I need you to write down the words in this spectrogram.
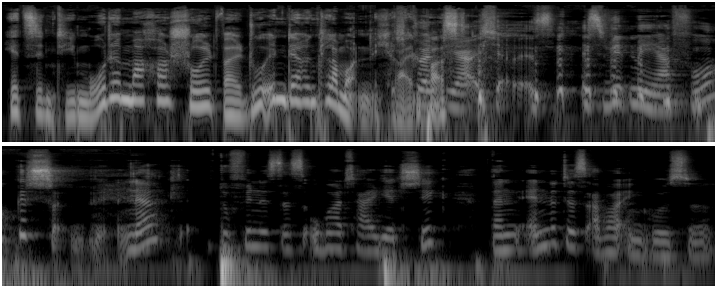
jetzt sind die Modemacher schuld, weil du in deren Klamotten nicht reinpasst. ja, ich, es, es wird mir ja vorgeschrieben, ne? Du findest das Oberteil jetzt schick, dann endet es aber in Größe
